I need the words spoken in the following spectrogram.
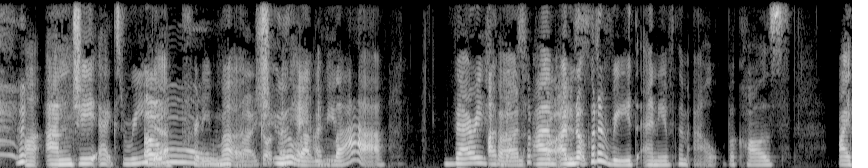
are Angie X Reader, Oh pretty much. Ooh okay, la I mean- la. Very I'm fun. not I'm, I'm not going to read any of them out because I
